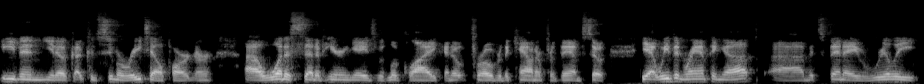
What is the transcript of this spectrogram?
even you know a consumer retail partner uh, what a set of hearing aids would look like and for over the counter for them so yeah we've been ramping up um, it's been a really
